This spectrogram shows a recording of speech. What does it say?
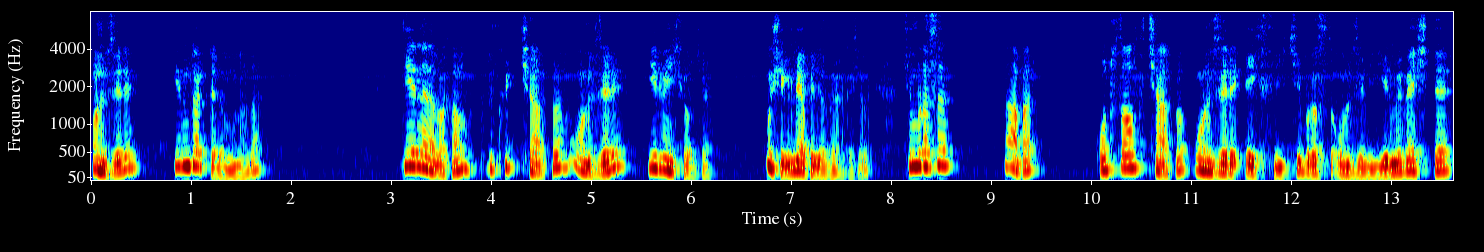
10 üzeri 24 dedim buna da. Diğerine de bakalım. 43 çarpı 10 üzeri 22 olacak. Bu şekilde yapacağız arkadaşlar. Şimdi burası ne yapar? 36 çarpı 10 üzeri eksi 2. Burası da 10 üzeri 25'ti.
